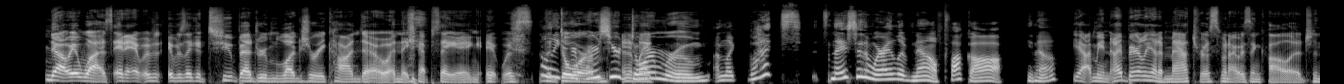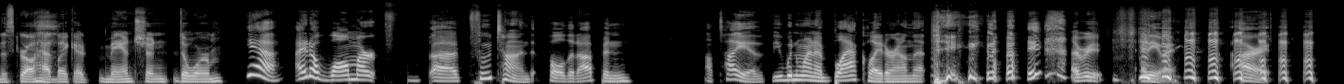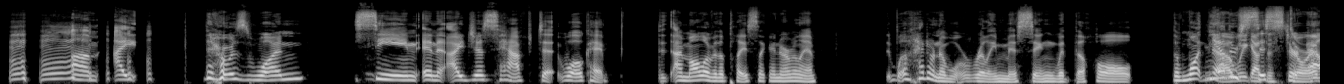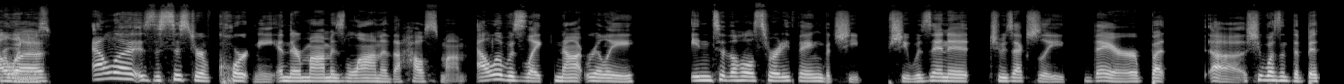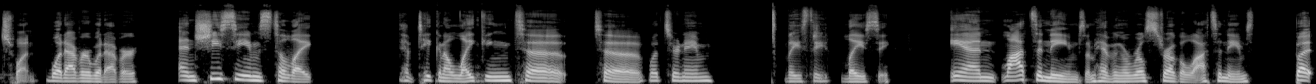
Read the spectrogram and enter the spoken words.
No, it was. And it was it was like a two bedroom luxury condo and they kept saying it was the like, dorm. Where's your I'm like, dorm room? I'm like, what? It's nicer than where I live now. Fuck off. You know? yeah, I mean, I barely had a mattress when I was in college and this girl had like a mansion dorm. Yeah, I had a Walmart uh, futon that folded up, and I'll tell you, you wouldn't want a black light around that thing. you know? Every anyway, all right. Um, I there was one scene, and I just have to. Well, okay, I'm all over the place like I normally am. Well, I don't know what we're really missing with the whole the one the no, other we got the sister Ella. Ella is the sister of Courtney, and their mom is Lana, the house mom. Ella was like not really into the whole sorority thing, but she she was in it. She was actually there, but uh she wasn't the bitch one. Whatever, whatever. And she seems to like have taken a liking to to what's her name? Lacey. Lacey. And lots of names. I'm having a real struggle, lots of names. But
